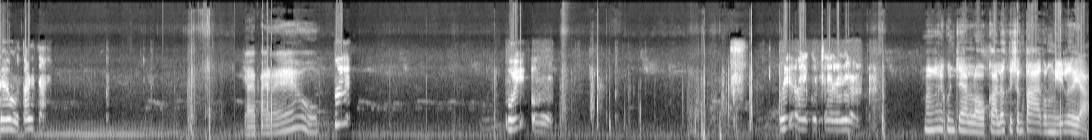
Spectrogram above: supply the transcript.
เดิมตั้งใจยายไปแล้วเฮ้ยอุ้ยโอ้โหอุ้ยอะไรกุญแจอะไรเนี่ยมันใช้กุญแจล็อกอะแล้วคือฉันตายตรงนี้เลยอะ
